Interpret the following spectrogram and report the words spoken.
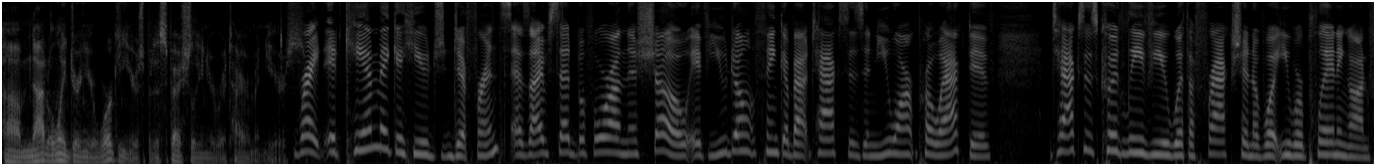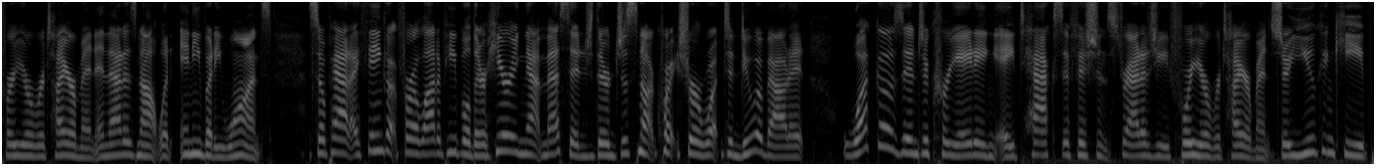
Um, not only during your working years, but especially in your retirement years. Right. It can make a huge difference. As I've said before on this show, if you don't think about taxes and you aren't proactive, taxes could leave you with a fraction of what you were planning on for your retirement. And that is not what anybody wants. So, Pat, I think for a lot of people, they're hearing that message, they're just not quite sure what to do about it. What goes into creating a tax efficient strategy for your retirement so you can keep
